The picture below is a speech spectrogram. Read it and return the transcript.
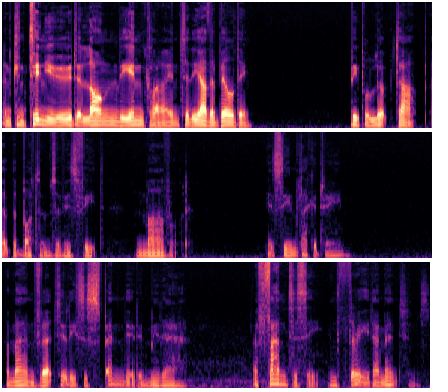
and continued along the incline to the other building. People looked up at the bottoms of his feet and marvelled. It seemed like a dream. A man virtually suspended in mid-air a fantasy in three dimensions.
